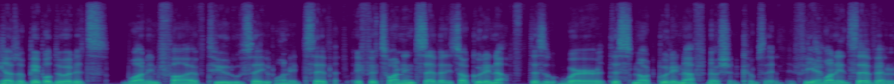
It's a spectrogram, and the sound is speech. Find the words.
Yeah, so people do it, it's one in five to say one in seven. If it's one in seven, it's not good enough. This is where this not good enough notion comes in. If it's Yeah. one in seven,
